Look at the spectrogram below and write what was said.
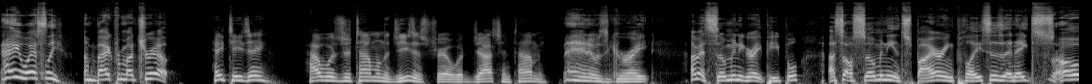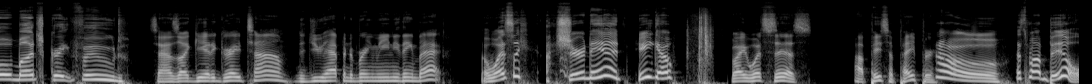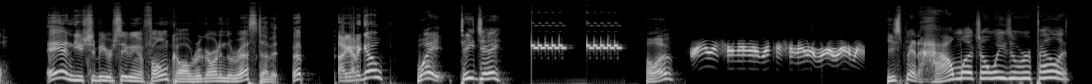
Hey, Wesley, I'm back from my trip. Hey, TJ, how was your time on the Jesus Trail with Josh and Tommy? Man, it was great. I met so many great people. I saw so many inspiring places and ate so much great food. Sounds like you had a great time. Did you happen to bring me anything back? Uh, Wesley, I sure did. Here you go. Wait, what's this? A piece of paper. Oh, that's my bill. And you should be receiving a phone call regarding the rest of it. Up, I gotta go. Wait, TJ. Hello? You spent how much on weasel repellent?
